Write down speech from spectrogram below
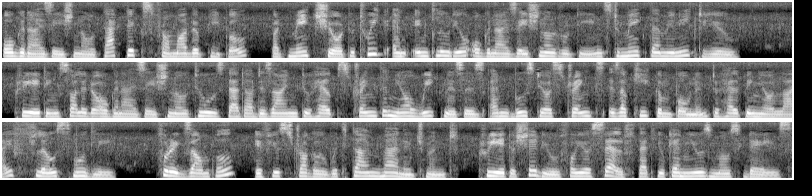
organizational tactics from other people, but make sure to tweak and include your organizational routines to make them unique to you. Creating solid organizational tools that are designed to help strengthen your weaknesses and boost your strengths is a key component to helping your life flow smoothly. For example, if you struggle with time management, create a schedule for yourself that you can use most days.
